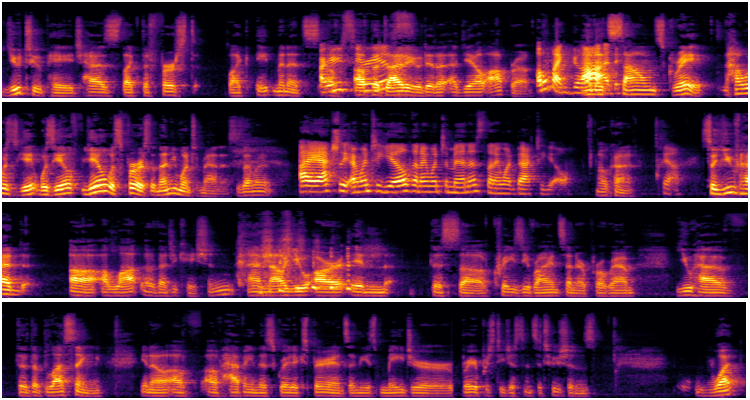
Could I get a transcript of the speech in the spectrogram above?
YouTube page has like the first like eight minutes of, of the? Dido you did at, at Yale Opera, Oh my god! and it sounds great. How was Yale? Was Yale? Yale was first, and then you went to Mannes. Is that right? I actually I went to Yale, then I went to Mannes, then I went back to Yale. Okay. Yeah. So you've had uh, a lot of education, and now you are in this uh, crazy Ryan Center program. You have the, the blessing, you know, of of having this great experience in these major, very prestigious institutions. what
